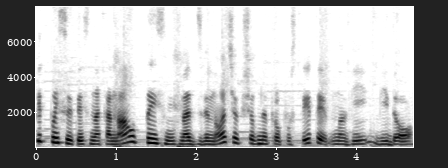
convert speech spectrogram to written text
Підписуйтесь на канал, тисніть на дзвіночок, щоб не пропустити нові відео.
